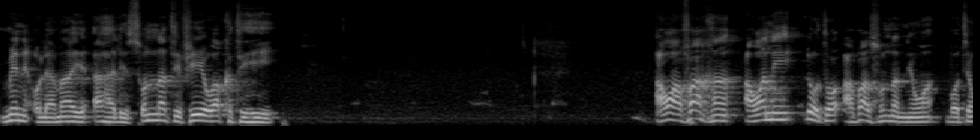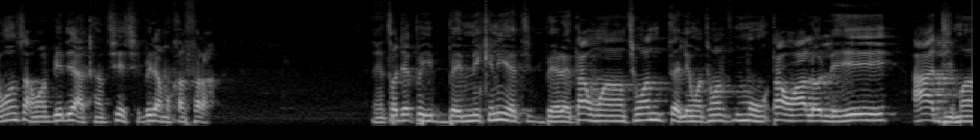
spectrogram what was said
min ulama'i ahli sunnati fi waqtihi àwọn àfáà kan àwọn ní lóòótọ́ àfáà súnà ni wọ́n bọ̀tẹ̀ wọ́n ń sọ àwọn bídíà kan tí èsì bídíà mukaffara ẹ̀yìn tó jẹ́ pé ibẹ̀ ní kíní yẹn ti bẹ̀rẹ̀ táwọn tí wọ́n ń tẹ̀lé wọn tí wọ́n mú táwọn á lọ lè áàdì mọ́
